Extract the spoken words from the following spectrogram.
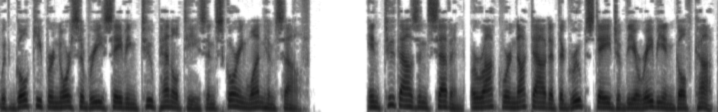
with goalkeeper Noor Sabri saving two penalties and scoring one himself. In 2007, Iraq were knocked out at the group stage of the Arabian Gulf Cup.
